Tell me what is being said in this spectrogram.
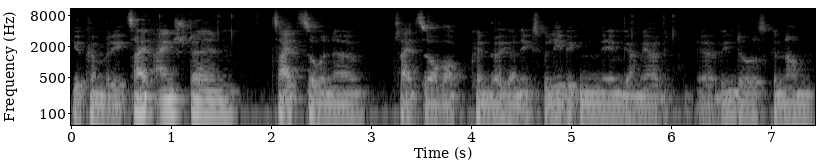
Hier können wir die Zeit einstellen, Zeitzone, Zeitserver können wir hier einen x-beliebigen nehmen. Wir haben ja äh, Windows genommen.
